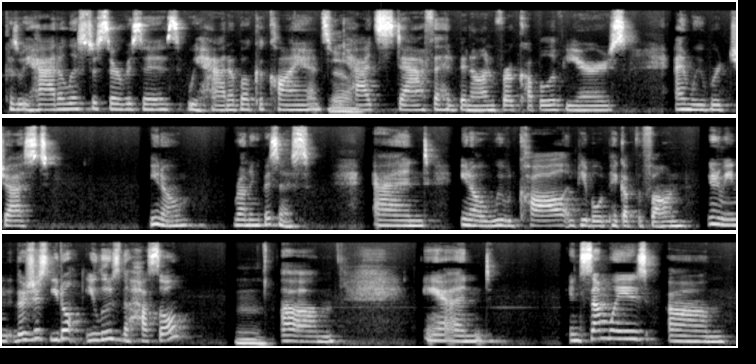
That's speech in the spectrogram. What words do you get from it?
because we had a list of services, we had a book of clients, Yeah. we had staff that had been on for a couple of years, and we were just, you know, running a business. And, you know, we would call and people would pick up the phone. You know what I mean? There's just, you don't, you lose the hustle. Um, and in some ways, um,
